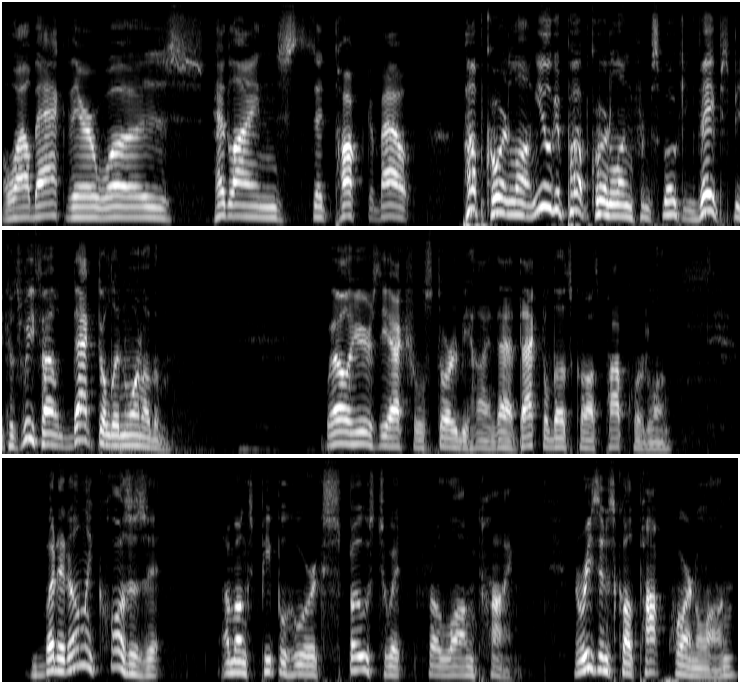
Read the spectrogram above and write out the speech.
A while back, there was headlines that talked about popcorn lung. You'll get popcorn lung from smoking vapes because we found diacetyl in one of them. Well, here's the actual story behind that. Diacetyl does cause popcorn lung, but it only causes it amongst people who are exposed to it for a long time. The reason it's called popcorn lung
